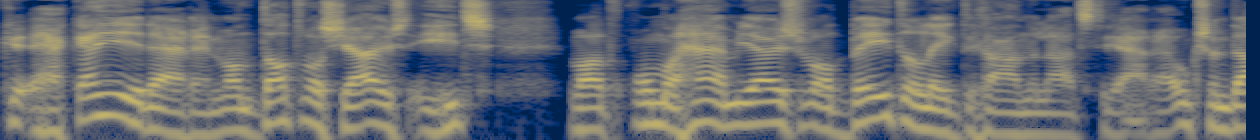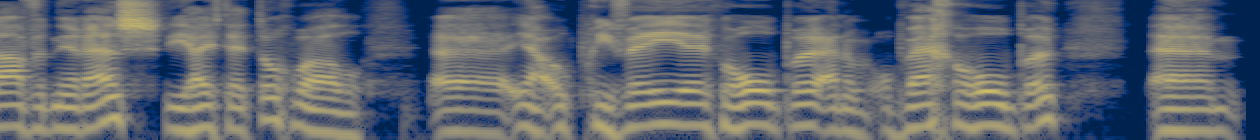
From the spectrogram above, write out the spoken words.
herken je je daarin? Want dat was juist iets wat onder hem juist wat beter leek te gaan de laatste jaren. Ook zo'n David Neres, die heeft hij toch wel uh, ja, ook privé uh, geholpen en op, weg geholpen. Um,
